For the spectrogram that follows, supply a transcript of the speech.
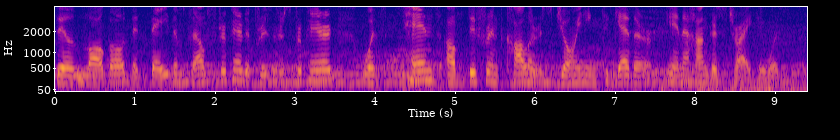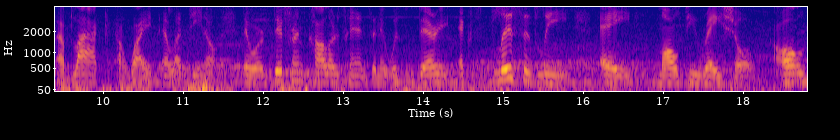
the logo that they themselves prepared, the prisoners prepared, was hands of different colors joining together in a hunger strike. It was a black, a white, a Latino. There were different colors hands, and it was very explicitly a multiracial, all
